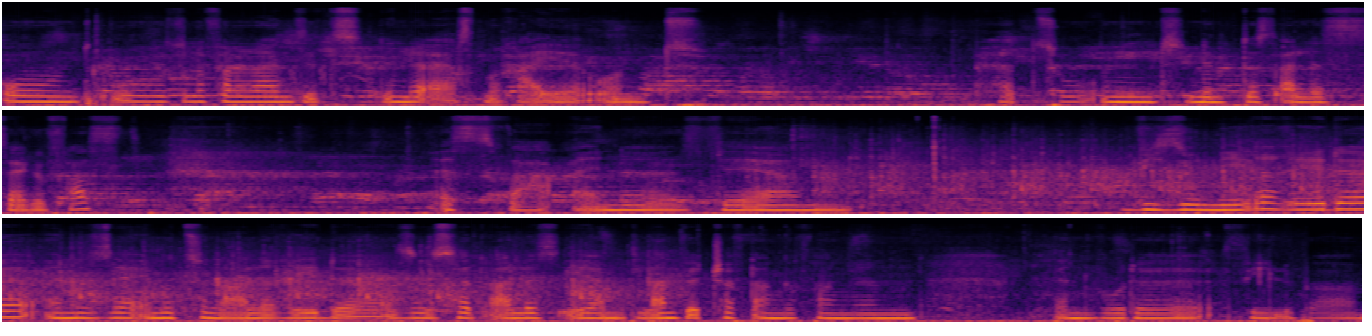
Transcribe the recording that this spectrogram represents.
Und Ursula von der Leyen sitzt in der ersten Reihe und hört zu und nimmt das alles sehr gefasst. Es war eine sehr visionäre Rede, eine sehr emotionale Rede. Also es hat alles eher mit Landwirtschaft angefangen. Dann wurde viel über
